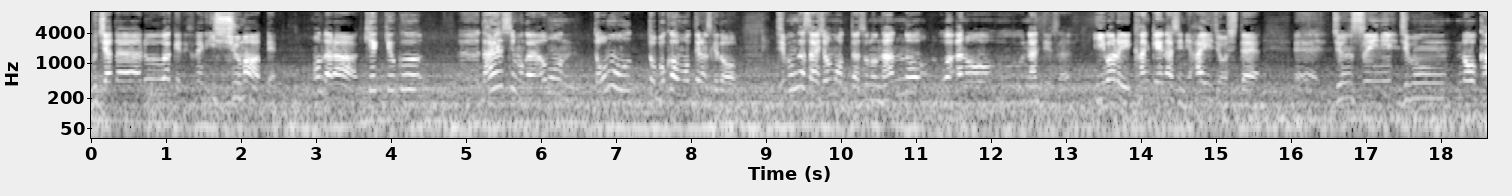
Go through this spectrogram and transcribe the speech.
ぶち当たるわけですね、一周回って。ほんだら、結局、誰しもが思うと思うと僕は思ってるんですけど、自分が最初思ったその何の、あの、なんていうんですか、言い悪い関係なしに排除して、えー、純粋に自分の考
